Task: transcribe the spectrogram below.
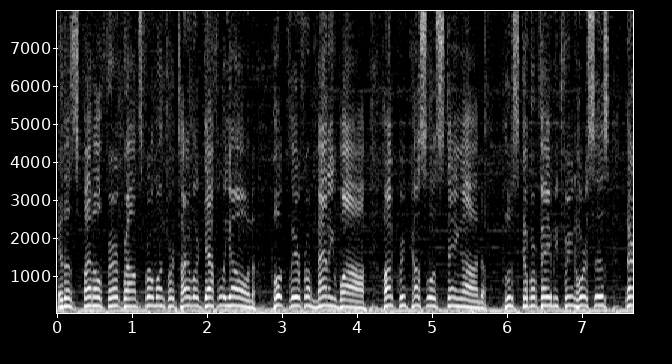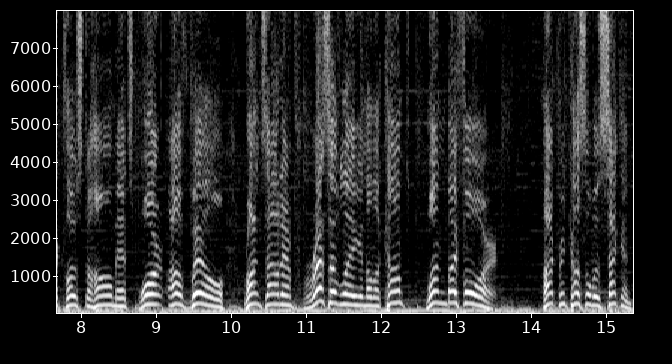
in this final fairgrounds furlong for Tyler Gaffalione. Pull clear from Manny Wah. Hog Creek Hustle is staying on. Plus Que Parfait between horses. They're close to home. It's War of Will. Runs out impressively in the Lecomte. Won by four. Hog Creek Hustle was second.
